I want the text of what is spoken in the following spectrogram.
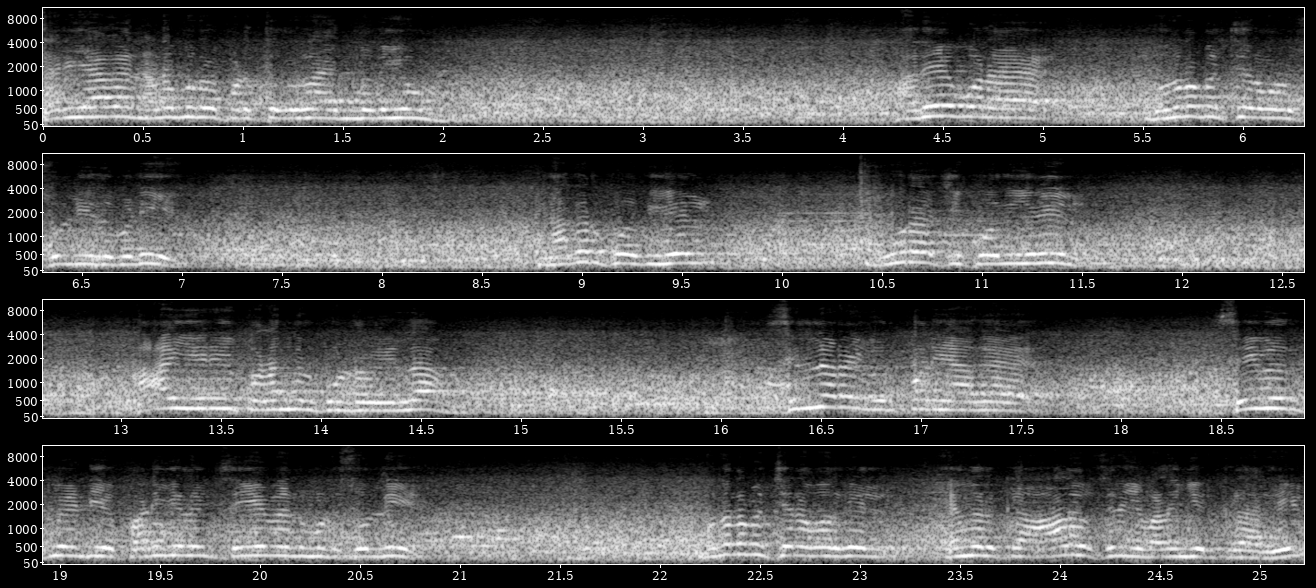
சரியாக நடைமுறைப்படுத்துகிறதா என்பதையும் அதே போல முதலமைச்சர் அவர்கள் சொல்லியதுபடி நகர்பகுதியில் ஊராட்சி பகுதிகளில் காய்கறி பழங்கள் போன்றவையெல்லாம் சில்லறை விற்பனையாக செய்வதற்கு வேண்டிய பணிகளையும் செய்ய வேண்டும் என்று சொல்லி முதலமைச்சர் அவர்கள் எங்களுக்கு ஆலோசனை வழங்கியிருக்கிறார்கள்.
